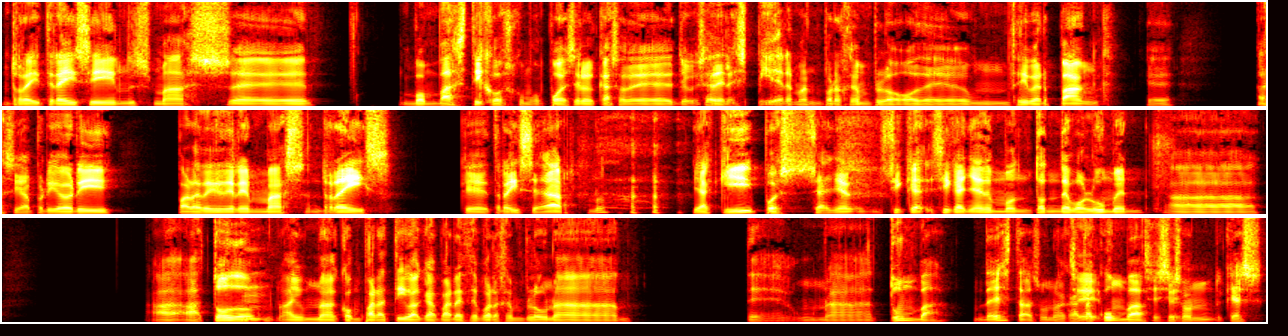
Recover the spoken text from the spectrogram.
ray tracings más eh, bombásticos, como puede ser el caso de, yo que sé, del Spider-Man, por ejemplo, o de un Cyberpunk, que así a priori parece que tienen más rays que tracear, ¿no? Y aquí, pues, se añade- sí, que, sí que añade un montón de volumen a, a, a todo. Mm. Hay una comparativa que aparece, por ejemplo, una de una tumba de estas, una catacumba, sí, sí. Que, son, que, es,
